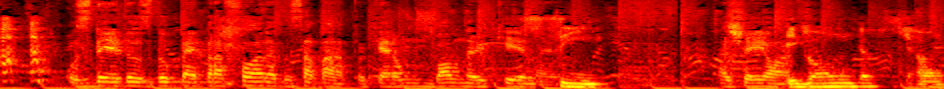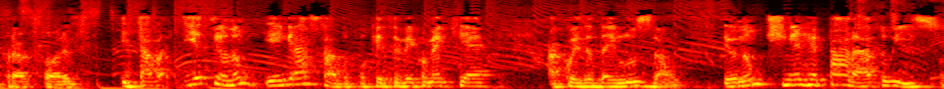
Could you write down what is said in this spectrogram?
os dedos do pé pra fora do sapato, que era um boner killer. Sim. Achei ótimo. Igual um gavião pra fora. E tava. E assim, eu não. E é engraçado, porque você vê como é que é a coisa da ilusão. Eu não tinha reparado isso.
